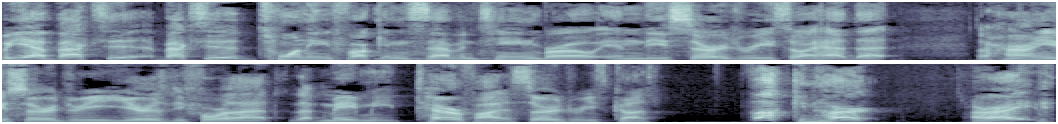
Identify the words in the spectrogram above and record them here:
But yeah, back to back to 20 fucking 17, bro, in the surgery. So I had that the hernia surgery years before that that made me terrified of surgeries cuz fucking hurt. All right?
